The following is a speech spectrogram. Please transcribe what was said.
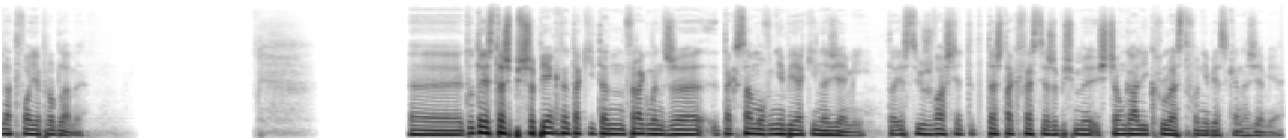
na Twoje problemy. E, tutaj jest też przepiękny taki ten fragment, że tak samo w niebie, jak i na ziemi. To jest już właśnie też ta kwestia, żebyśmy ściągali Królestwo Niebieskie na ziemię.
